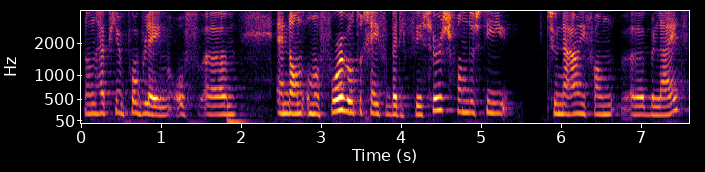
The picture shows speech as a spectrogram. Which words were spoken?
dan heb je een probleem. Of, um, en dan om een voorbeeld te geven bij die vissers van dus die tsunami van uh, beleid,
